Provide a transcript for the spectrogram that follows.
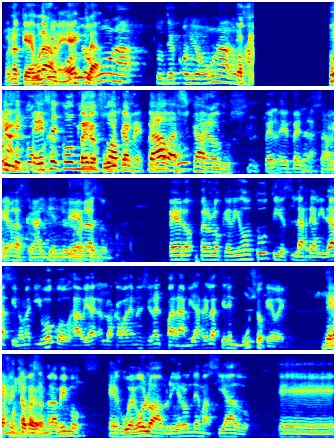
Bueno, es que es una mezcla. Una, tú te escogió una, dos. Ese, ese comienzo pero apestaba Escapidus. Pero, es verdad, tienes razón, que alguien lo iba a razón. Pero, pero lo que dijo Tuti es la realidad. Si no me equivoco, Javier lo acaba de mencionar. Para mí las reglas tienen mucho que ver. Tiene mucho pasando ahora mismo. El juego lo abrieron demasiado. Eh,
